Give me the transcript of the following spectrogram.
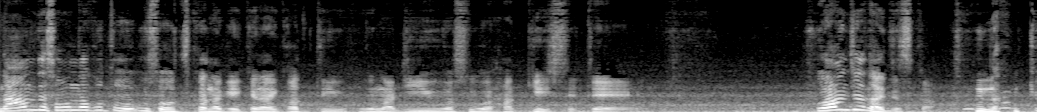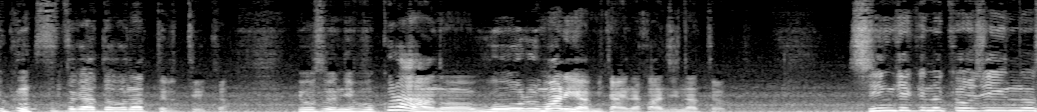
なんでそんなことを嘘をつかなきゃいけないかっていう風な理由がすごいはっきりしてて、不安じゃないですか。南極の外がどうなってるっていうか、要するに僕らあの、ウォールマリアみたいな感じになってる。進撃の巨人のっ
